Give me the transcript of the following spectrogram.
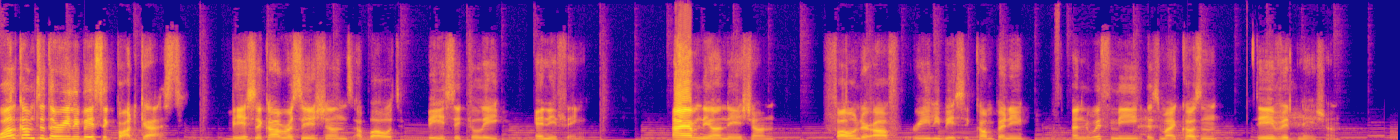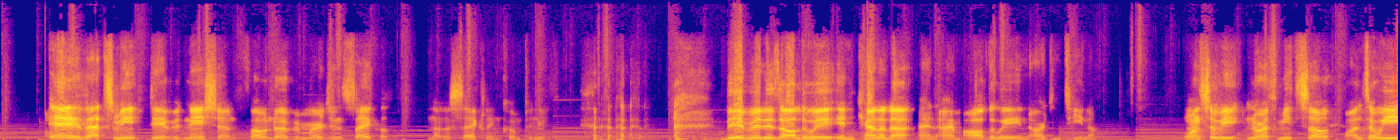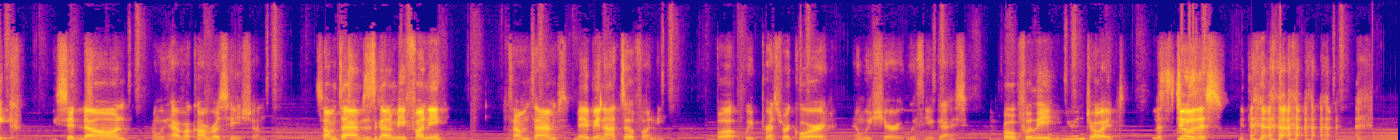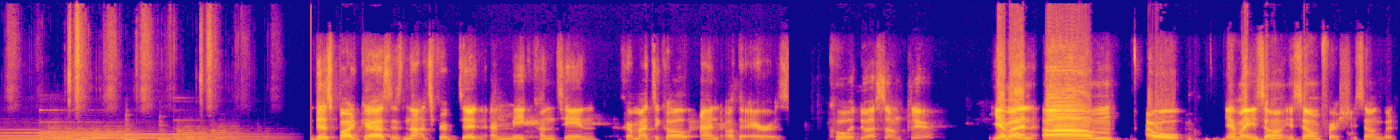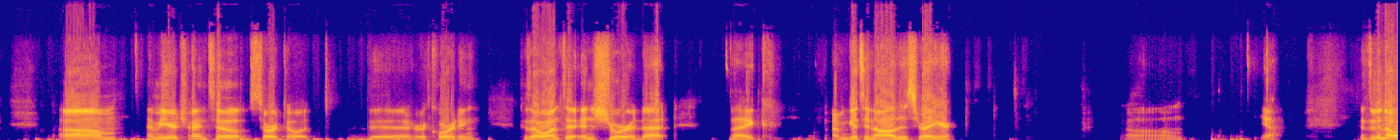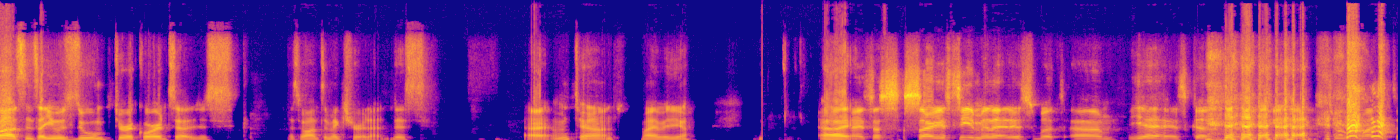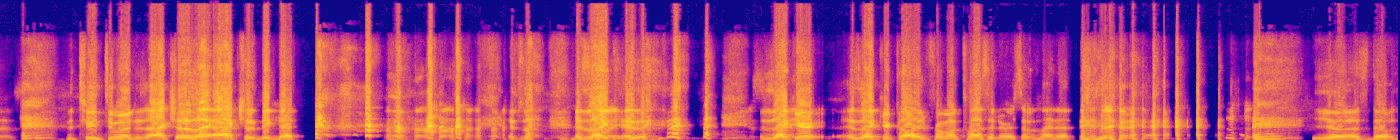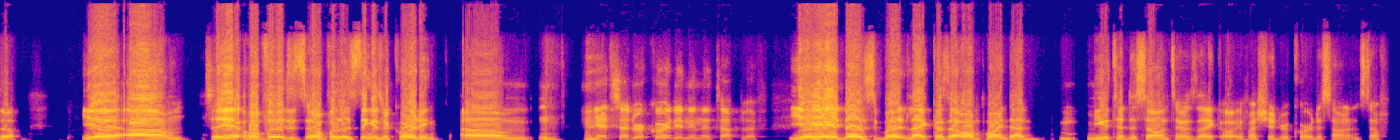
Welcome to the Really Basic Podcast. Basic conversations about basically anything. I am Neon Nation, founder of Really Basic Company, and with me is my cousin David Nation. Hey, that's me, David Nation, founder of Emergent Cycle, not a cycling company. David is all the way in Canada, and I'm all the way in Argentina. Once a week, North meets South. Once a week, we sit down and we have a conversation. Sometimes it's gonna be funny, sometimes maybe not so funny, but we press record and we share it with you guys. Hopefully, you enjoy it. Let's do this. this podcast is not scripted and may contain grammatical and other errors. Cool. But do I sound clear? Yeah, man. Um, I will. Yeah, man. You sound you sound fresh. You sound good. Um, I'm here trying to sort out the recording because I want to ensure that like I'm getting all this right here. Um, yeah. It's been a while since I used Zoom to record, so I just just want to make sure that this. All right, I'm gonna turn on my video. All right. Right, so sorry you see me like this, but um, yeah, it's because two monitors. Between two monitors. I actually like I actually dig that. it's like it's like it's, it's like you're it's like you're calling from a closet or something like that. yeah, that's dope though. Yeah, um so yeah, hopefully this hopefully this thing is recording. Um yeah, it said recording in the top left. Yeah, yeah, it does, but like cuz at one point I muted the sound so I was like, "Oh, if I should record the sound and stuff."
